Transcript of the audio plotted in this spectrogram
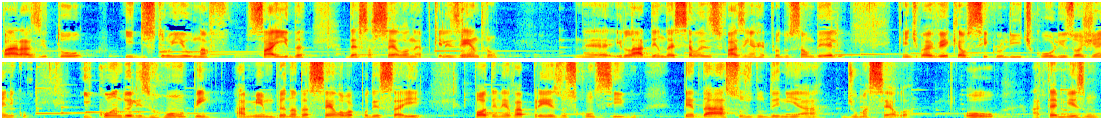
parasitou e destruiu na saída dessa célula, né? Porque eles entram né? E lá dentro das células eles fazem a reprodução dele, que a gente vai ver que é o ciclo lítico ou lisogênico. E quando eles rompem a membrana da célula para poder sair, podem levar presos consigo pedaços do DNA de uma célula ou até mesmo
